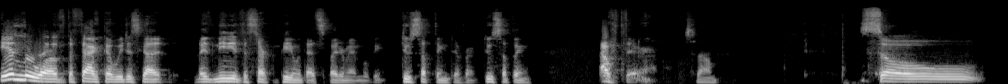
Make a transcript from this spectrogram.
in lieu of the fact that we just got, they needed to start competing with that Spider Man movie. Do something different, do something out there. So, So,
